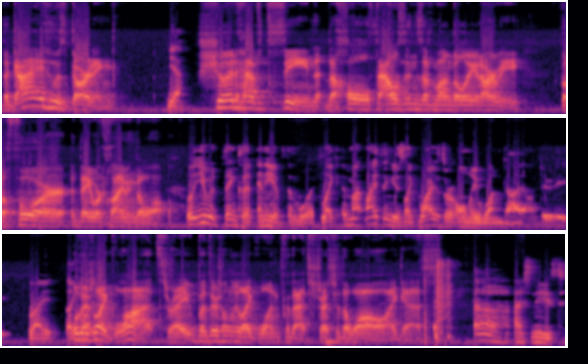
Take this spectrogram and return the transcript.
the guy who's guarding yeah. should have seen the whole thousands of Mongolian army before they were climbing the wall. Well, you would think that any of them would. Like, my, my thing is, like, why is there only one guy on duty, right? Like, Well, there's like lots, right? But there's only like one for that stretch of the wall, I guess. Ugh, I sneezed.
